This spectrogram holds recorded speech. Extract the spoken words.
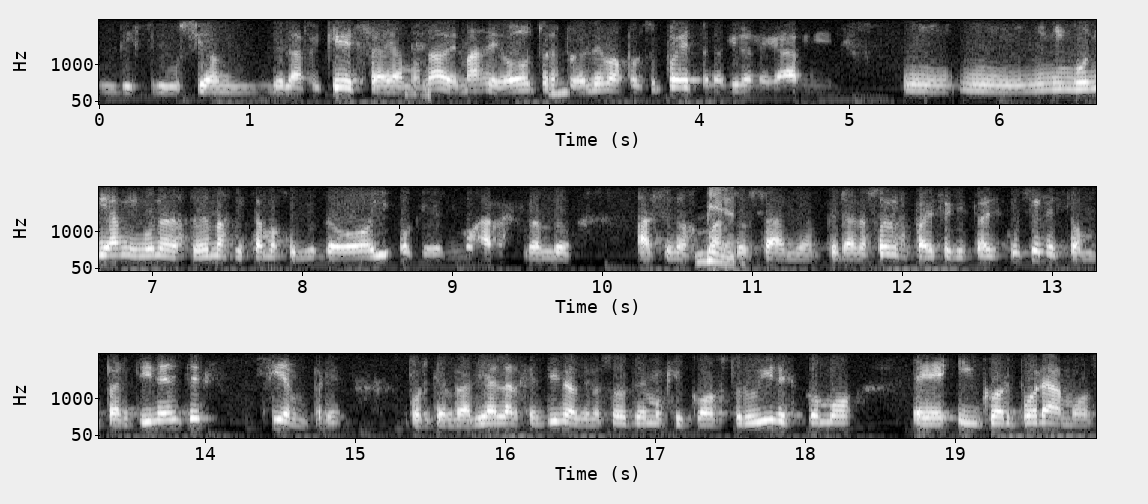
distribución de la riqueza, digamos, además de otros problemas, por supuesto, no quiero negar ni, ni, ni, ningunear ninguno de los problemas que estamos teniendo hoy o que venimos arrastrando hace unos cuantos años, pero a nosotros nos parece que estas discusiones son pertinentes siempre, porque en realidad en la Argentina lo que nosotros tenemos que construir es cómo eh, incorporamos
